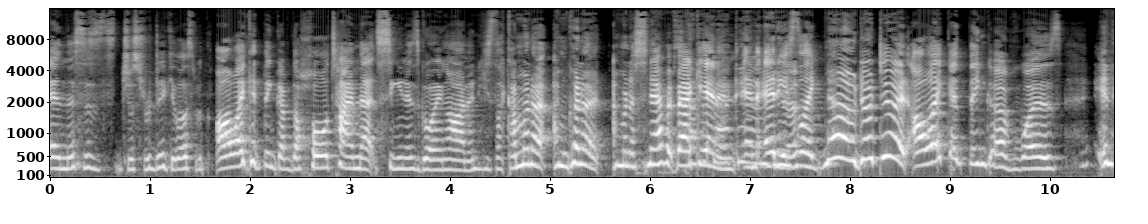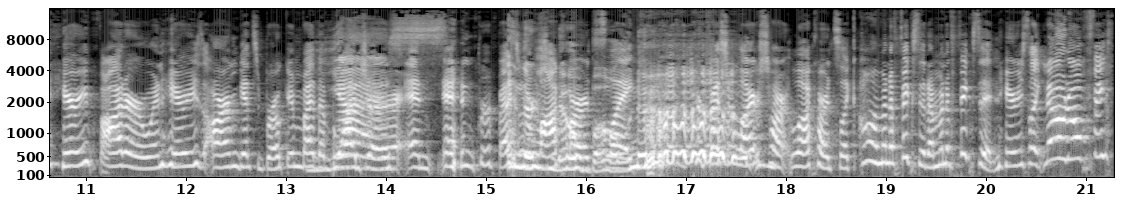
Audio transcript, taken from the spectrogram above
and this is just ridiculous, but all I could think of the whole time that scene is going on, and he's like, I'm gonna, I'm gonna, I'm gonna snap it back it in, and, back and in, Eddie's yeah. like, no, don't do it. All I could think of was in Harry Potter when Harry's arm gets broken by the Yes. bludger, and and Professor And there's no Lockhart's like, Professor Lockhart, Lockhart's like, oh, I'm gonna fix it, I'm gonna fix it, and Harry's like, no, don't fix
